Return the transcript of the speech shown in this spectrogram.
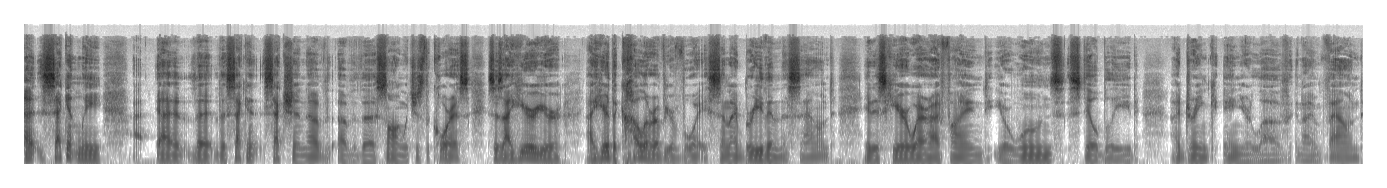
Uh, secondly, uh, uh, the the second section of, of the song, which is the chorus, says, "I hear your I hear the color of your voice and I breathe in the sound. It is here where I find your wounds still bleed. I drink in your love and I am found.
